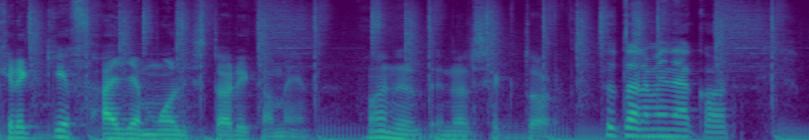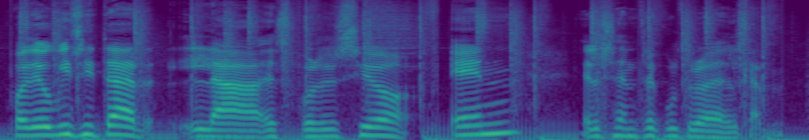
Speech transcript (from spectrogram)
crec que falla molt històricament no? en, el, en el sector. Totalment d'acord. Podeu visitar l'exposició en el Centre Cultural del Carme.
